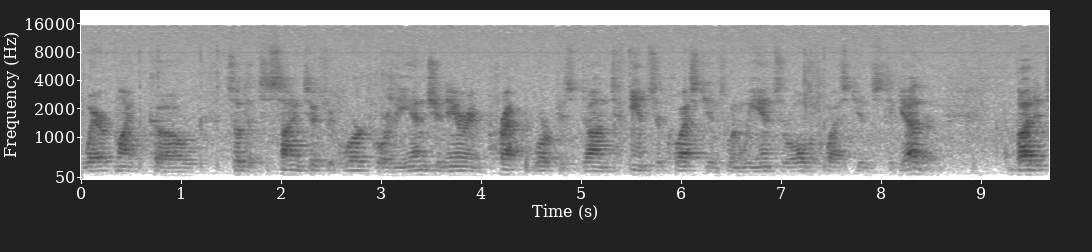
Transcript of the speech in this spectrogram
where it might go, so that the scientific work or the engineering prep work is done to answer questions when we answer all the questions together. But it's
